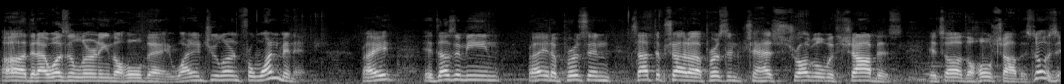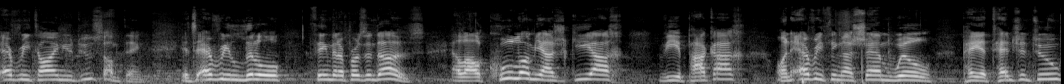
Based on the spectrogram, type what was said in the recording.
uh, that I wasn't learning the whole day. Why didn't you learn for one minute, right? It doesn't mean, right, a person, it's not satap a person has struggled with Shabbos. It's oh, the whole Shabbos. No, it's every time you do something. It's every little thing that a person does. El al kulam yashgiach v'yipakach on everything Hashem will pay attention to.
